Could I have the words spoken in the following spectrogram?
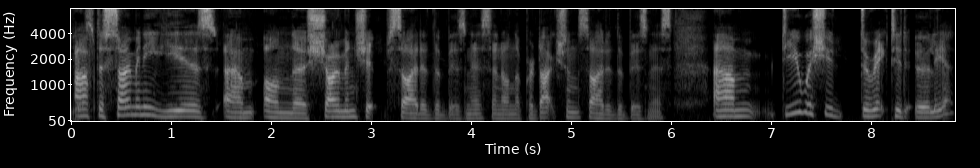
Yes. After so many years um, on the showmanship side of the business and on the production side of the business, um, do you wish you'd directed earlier?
